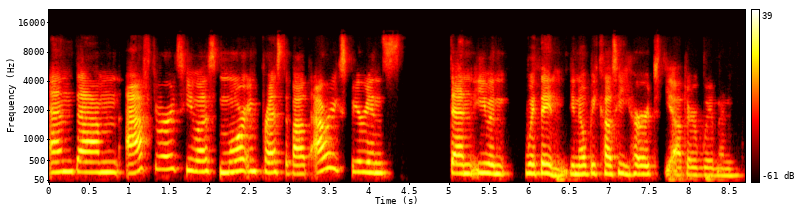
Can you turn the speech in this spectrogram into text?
And um, afterwards he was more impressed about our experience than even within you know because he heard the other women.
